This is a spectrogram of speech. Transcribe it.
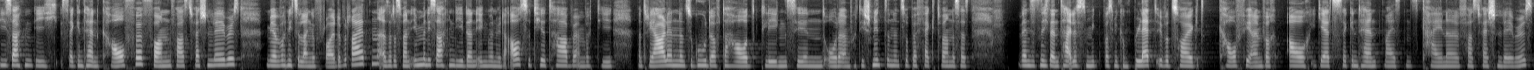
die Sachen, die ich secondhand kaufe von Fast Fashion Labels, mir einfach nicht so lange Freude bereiten. Also das waren immer die Sachen, die ich dann irgendwann wieder aussortiert habe, einfach die Materialien nicht so gut auf der Haut gelegen sind oder einfach die Schnitte nicht so perfekt waren. Das heißt, wenn es jetzt nicht ein Teil ist, was mich komplett überzeugt, kaufe ich einfach auch jetzt secondhand meistens keine Fast Fashion Labels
